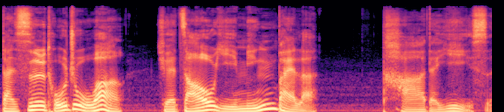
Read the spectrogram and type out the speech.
但司徒祝望却早已明白了他的意思。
